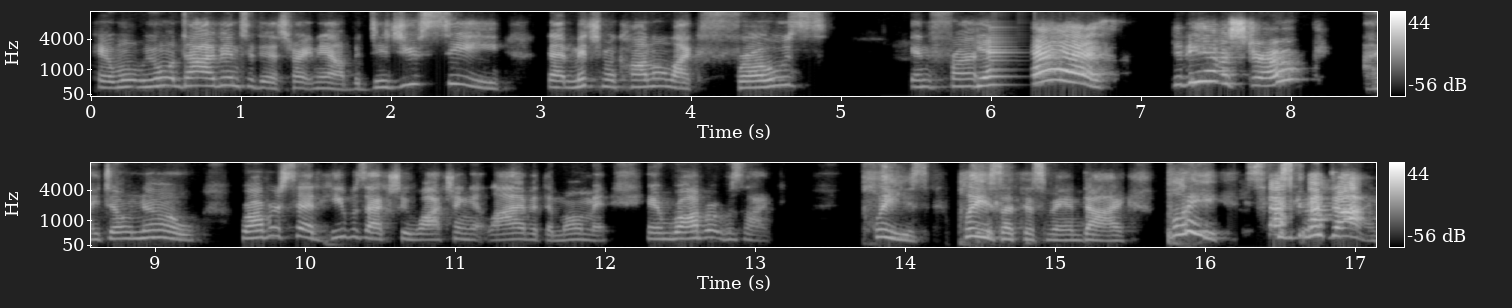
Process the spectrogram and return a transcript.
Okay, well, we won't dive into this right now, but did you see that Mitch McConnell like froze in front? Yes. Did he have a stroke? I don't know. Robert said he was actually watching it live at the moment, and Robert was like, please, please let this man die. Please, he's gonna die.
